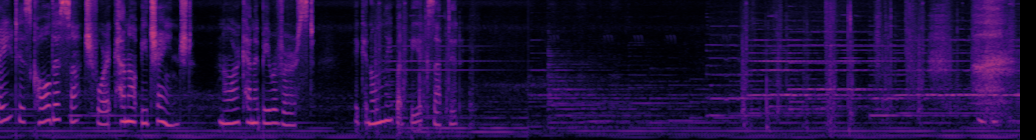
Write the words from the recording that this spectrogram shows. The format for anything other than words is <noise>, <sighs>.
Fate is called as such, for it cannot be changed, nor can it be reversed. It can only but be accepted. <sighs> <sighs>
